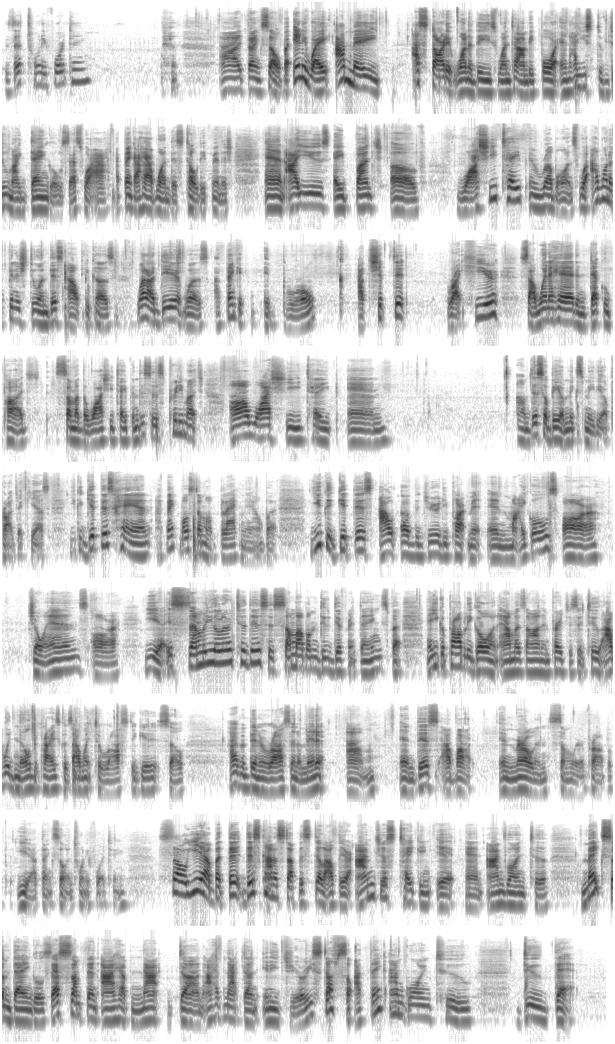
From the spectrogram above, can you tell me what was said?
is that 2014? I think so. But anyway, I made, I started one of these one time before, and I used to do my dangles. That's why I, I think I have one that's totally finished. And I used a bunch of washi tape and rub-ons. Well, I want to finish doing this out because what I did was, I think it, it broke I chipped it right here. So I went ahead and decoupaged some of the washi tape. And this is pretty much all washi tape and um, this will be a mixed media project, yes. You could get this hand. I think most of them are black now, but you could get this out of the jewelry department in Michael's or Joann's or yeah, it's similar to this. It's, some of them do different things, but and you could probably go on Amazon and purchase it too. I wouldn't know the price because I went to Ross to get it, so I haven't been in Ross in a minute. Um, and this I bought in Maryland somewhere probably. Yeah, I think so in 2014. So yeah, but th this kind of stuff is still out there. I'm just taking it and I'm going to make some dangles. That's something I have not done. I have not done any jewelry stuff, so I think I'm going to do that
